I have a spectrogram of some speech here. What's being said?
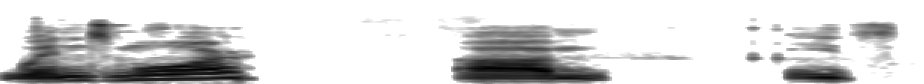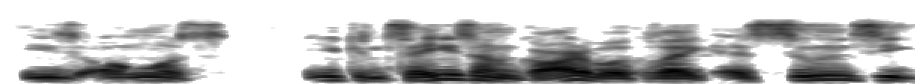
wins more. Um, he's he's almost you can say he's unguardable because like as soon as he,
